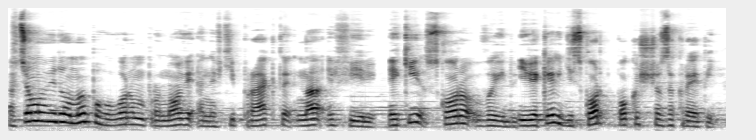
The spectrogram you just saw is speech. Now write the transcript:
А в цьому відео ми поговоримо про нові NFT проекти на ефірі, які скоро вийдуть, і в яких Discord поки що закритий.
